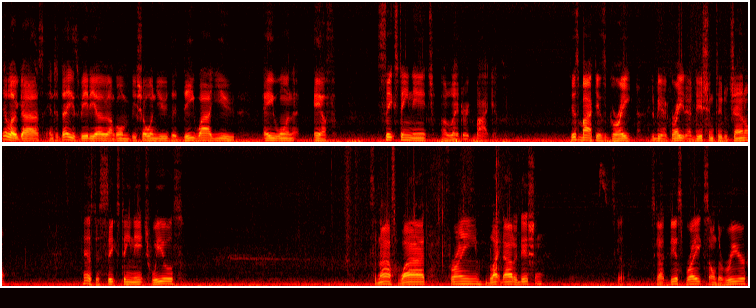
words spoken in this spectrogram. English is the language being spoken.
Hello guys, in today's video I'm going to be showing you the DYU A1F 16 inch electric bike. This bike is great, it'll be a great addition to the channel. It has the 16 inch wheels. It's a nice wide frame, blacked out edition. It's got disc brakes on the rear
